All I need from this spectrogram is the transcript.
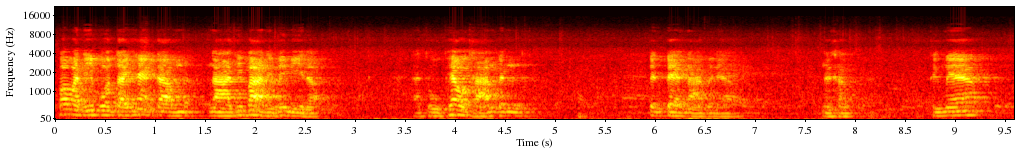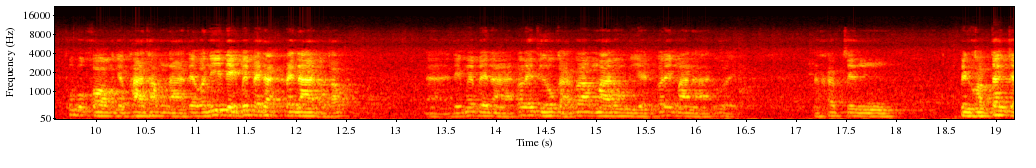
เพราะวันนี้โพนไตแห้งตามนาที่บ้านนี่ไม่มีแล้วถูกแผ่วถางเป็นเป็นแปลงนาไปแล้วนะครับ ถึงแม้ผู้ปกครองจะพาทำนา แต่วันนี้เด็กไม่ไปไปนาหรอกครับ เด็กไม่ไปนาก็เลยถือโอกาสว่ามาโรงเรียนก็ได้มานาด้วยนะครับ จึงเป็นความตั้งใจ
